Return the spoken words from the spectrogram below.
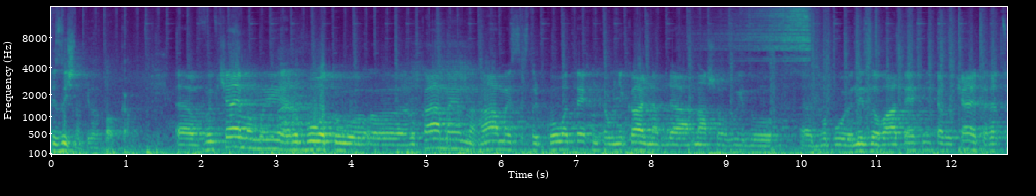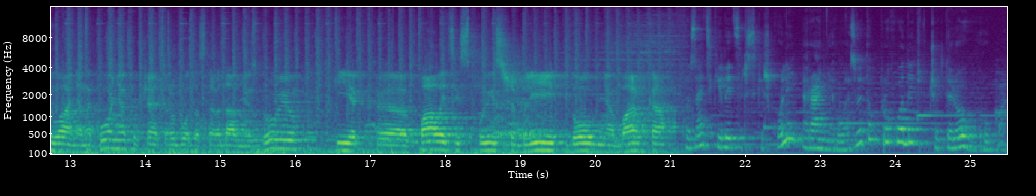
фізична підготовка. Е, Вивчаємо ми роботу е, руками, ногами, це стрибкова техніка, унікальна для нашого виду е, двобою низова техніка. Вивчається грацювання на конях, вивчається робота стародавньою зброєю, такі як палиці, спис, шаблі, довбня, барка. В козацькій лицарській школі ранній розвиток проходить в чотирьох групах.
